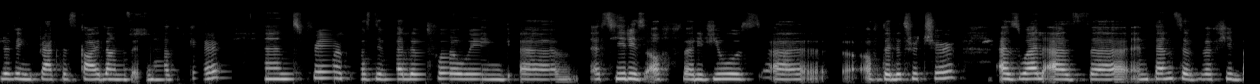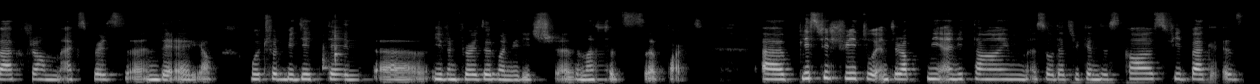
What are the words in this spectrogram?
living practice guidelines in healthcare and this framework was developed following um, a series of reviews uh, of the literature, as well as uh, intensive feedback from experts in the area, which will be detailed uh, even further when we reach uh, the methods uh, part. Uh, please feel free to interrupt me anytime so that we can discuss. Feedback is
